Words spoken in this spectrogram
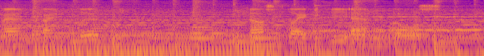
Mankind lived just like the animals.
